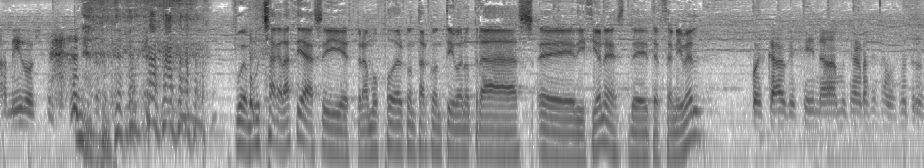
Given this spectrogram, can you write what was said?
Amigos, Pues muchas gracias y esperamos poder contar contigo en otras eh, ediciones de tercer nivel. pues claro que sí, nada, muchas gracias a vosotros.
